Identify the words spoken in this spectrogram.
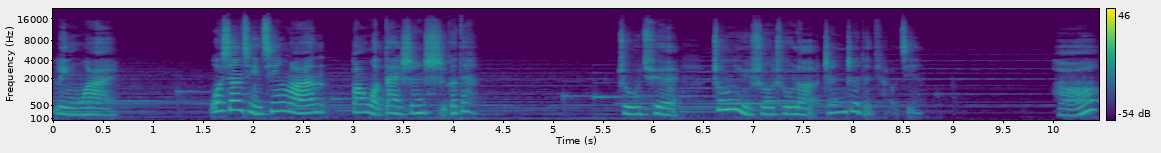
另外，我想请青鸾帮我带生十个蛋。朱雀终于说出了真正的条件。啊，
